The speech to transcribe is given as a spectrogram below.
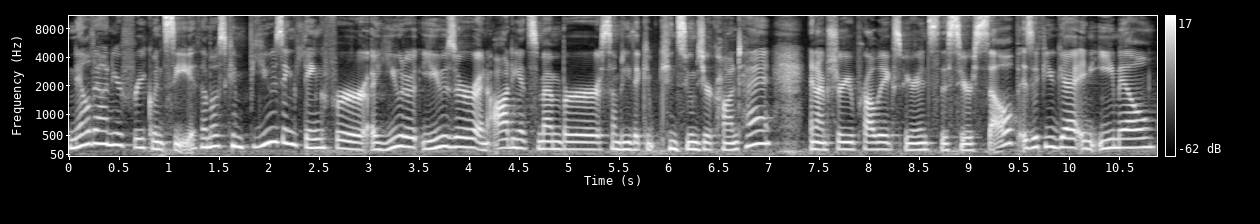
nail down your frequency. The most confusing thing for a user, an audience member, somebody that consumes your content, and I'm sure you probably experienced this yourself, is if you get an email,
